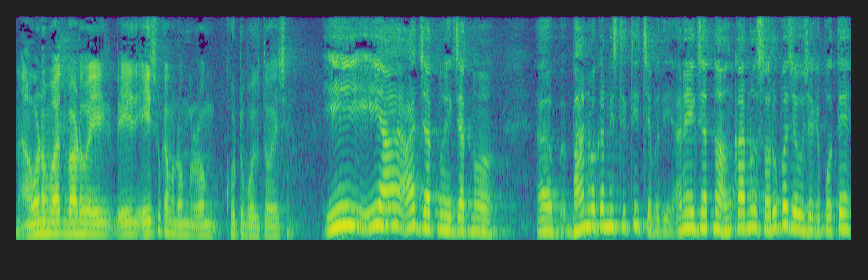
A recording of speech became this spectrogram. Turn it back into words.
અને અવર્ણવાદ વાળો એ એ- શું કામ રોંગ રોંગ ખોટું બોલતો હોય છે? એ એ આ આ જાતનું એક જાતનું ભાન વગરની સ્થિતિ જ છે બધી. અને એક જાતનો અહંકારનું સ્વરૂપ જ એવું છે કે પોતે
